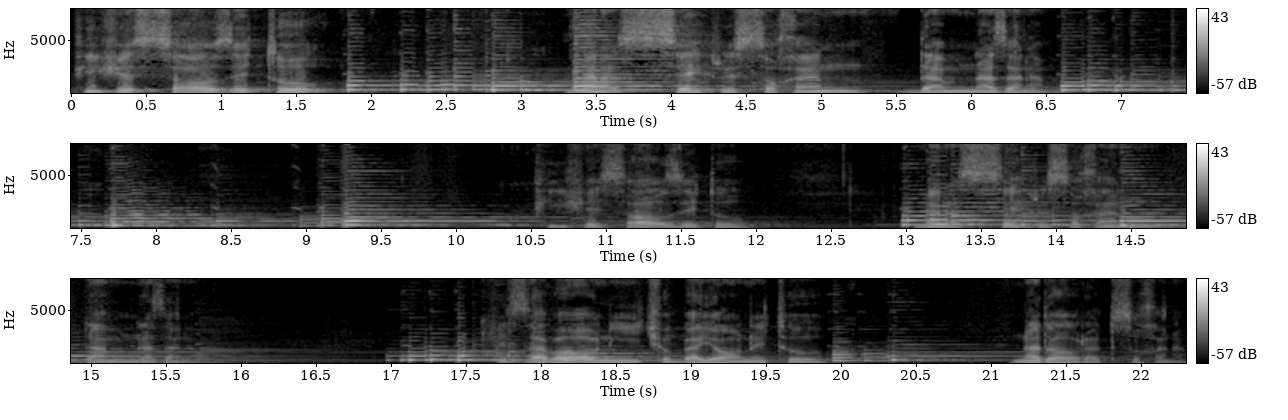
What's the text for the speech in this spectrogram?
پیش ساز تو من از سحر سخن دم نزنم. پیش ساز تو من از سحر سخن دم نزنم. که زبانی چو بیان تو ندارد سخنم.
